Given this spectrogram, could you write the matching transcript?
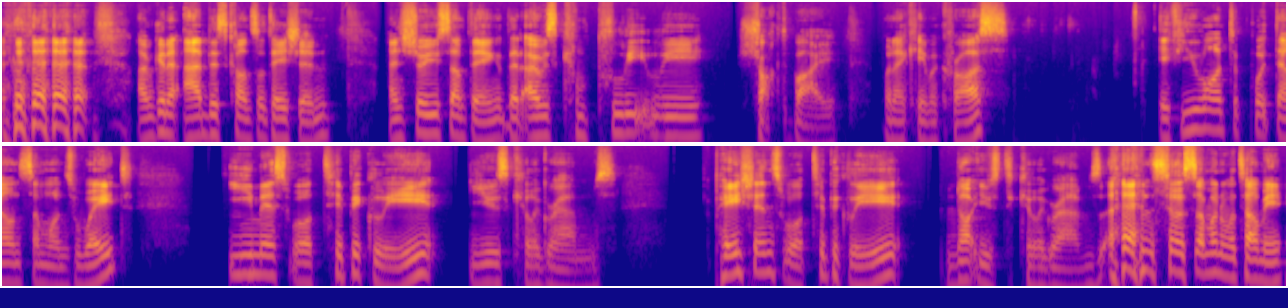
I'm going to add this consultation and show you something that I was completely shocked by when I came across. If you want to put down someone's weight, EMIS will typically use kilograms. Patients will typically not used to kilograms. And so someone will tell me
